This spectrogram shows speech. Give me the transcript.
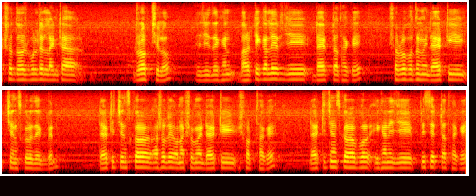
একশো দশ ভোল্টের লাইনটা ড্রপ ছিল। এই যে দেখেন ভার্টিক্যালের যে ডায়োডটা থাকে, সর্বপ্রথম এই ডায়োডটি চেঞ্জ করে দেখবেন। ডায়োডটি চেঞ্জ করার আসলে অনেক সময় ডায়োডটি শর্ট থাকে। ডায়োডটি চেঞ্জ করার পর এখানে যে প্রিসেটটা থাকে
